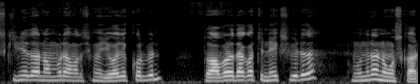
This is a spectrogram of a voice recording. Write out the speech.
স্ক্রিনে দেওয়া নম্বরে আমাদের সঙ্গে যোগাযোগ করবেন। তো আবারও দেখা হচ্ছে নেক্সট ভিডিওতে বন্ধুরা নমস্কার.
